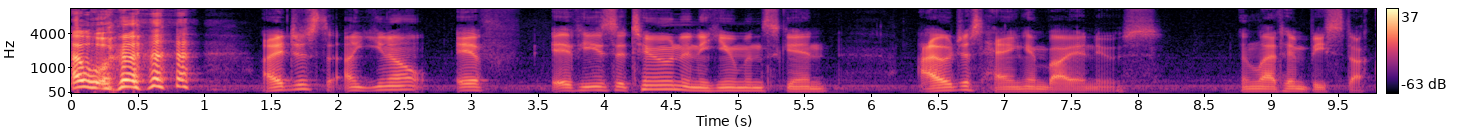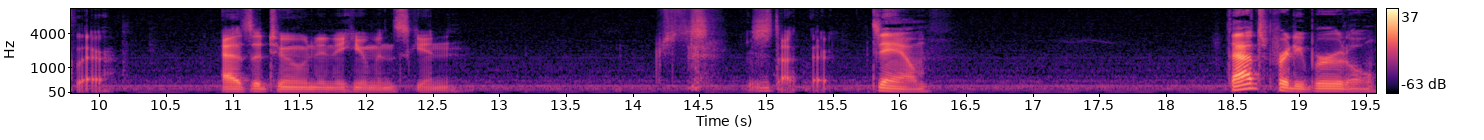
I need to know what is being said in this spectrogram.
Oh, I just uh, you know if if he's a toon in a human skin, I would just hang him by a noose, and let him be stuck there, as a toon in a human skin. stuck there. damn. That's pretty brutal.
